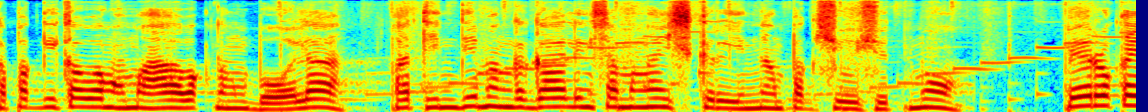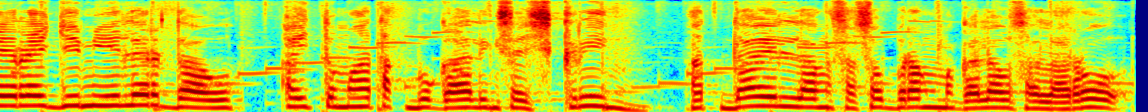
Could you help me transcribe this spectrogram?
kapag ikaw ang humahawak ng bola at hindi manggagaling sa mga screen ang pag-shoot mo. Pero kay Reggie Miller daw ay tumatakbo galing sa screen at dahil lang sa sobrang magalaw sa laro,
